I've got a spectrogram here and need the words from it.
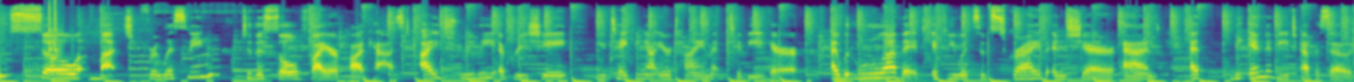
you so much for listening to the Soul Fire podcast. I truly appreciate you taking out your time to be here. I would love it if you would subscribe and share. And at the end of each episode,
